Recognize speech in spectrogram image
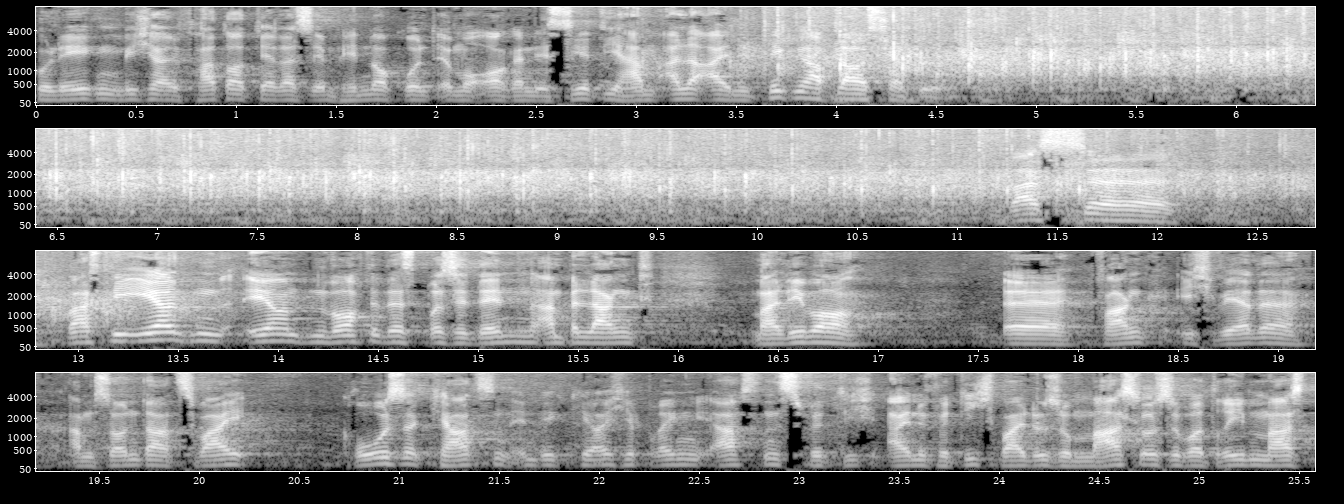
Kollegen Michael Vatter, der das im Hintergrund immer organisiert. Die haben alle einen dicken Applaus verdient. Was, äh, was die ehrenden Worte des Präsidenten anbelangt, mein lieber äh, Frank, ich werde am Sonntag zwei große Kerzen in die Kirche bringen. Erstens für dich, eine für dich, weil du so maßlos übertrieben hast,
